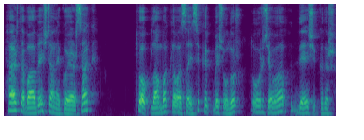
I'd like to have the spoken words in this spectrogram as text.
Her tabağa 5 tane koyarsak Toplam baklava sayısı 45 olur. Doğru cevap D şıkkıdır.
